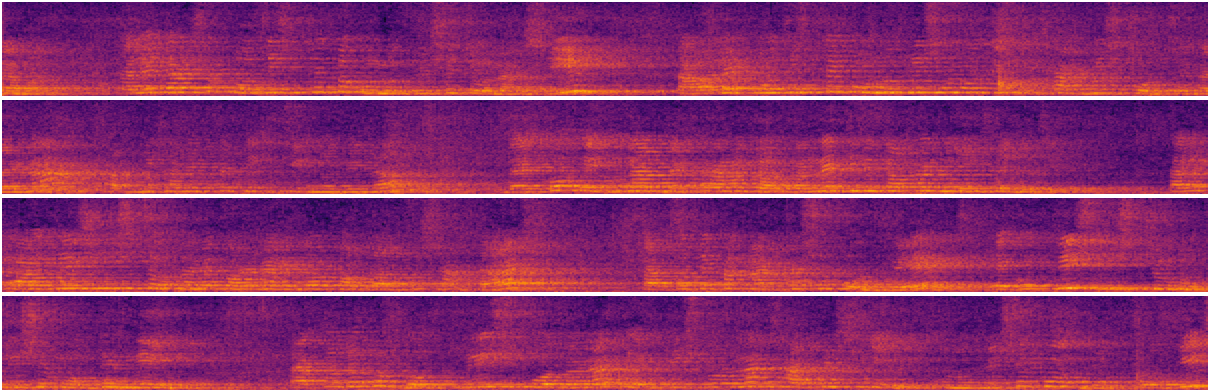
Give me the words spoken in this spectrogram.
এটা হয় তাহলে এটা আসছে পঁচিশ থেকে উনত্রিশে চলে আসি। তাহলে পঁচিশ থেকে উনত্রিশের মধ্যে ছাব্বিশ পড়ছে, তাই না? ছাব্বিশ আমি একটা ঠিক চিহ্ন দিলাম। দেখো, এগুলো দেখার আমার দরকার নেই, যেহেতু আমরা নিয়ে ফেলেছি। তাহলে পঁয়ত্রিশ নিশ্চয় ওখানে করে না এটাও কত আছে? সাতাশ। তারপর দেখো আঠাশো পড়বে। একত্রিশ নিশ্চয় উনত্রিশের মধ্যে নেই। তারপর দেখো, বত্রিশ পড়বে না, তেত্রিশ পড়বে না, ছাব্বিশ কি? উনত্রিশে পড়বে পঁচিশ,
